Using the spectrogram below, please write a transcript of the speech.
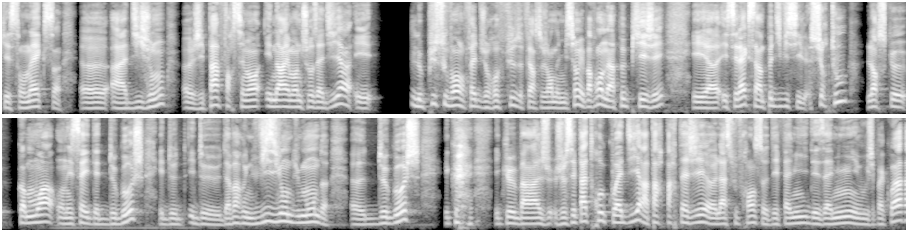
qui est son ex à Dijon j'ai pas forcément énormément de choses à dire et le plus souvent, en fait, je refuse de faire ce genre d'émission, mais parfois on est un peu piégé, et, euh, c'est là que c'est un peu difficile. Surtout lorsque, comme moi, on essaye d'être de gauche et de d'avoir une vision du monde euh, de gauche, et que ben je je sais pas trop quoi dire à part partager euh, la souffrance des familles, des amis ou je sais pas quoi.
